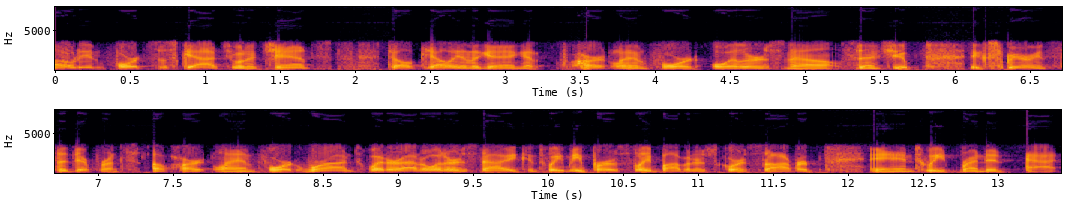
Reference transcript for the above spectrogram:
out in Fort Saskatchewan a chance. Tell Kelly and the gang at Heartland Ford Oilers Now sent you. Experience the difference of Heartland Ford. We're on Twitter at Oilers Now. You can tweet me personally, Bob underscore Stauffer, and tweet Brendan at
